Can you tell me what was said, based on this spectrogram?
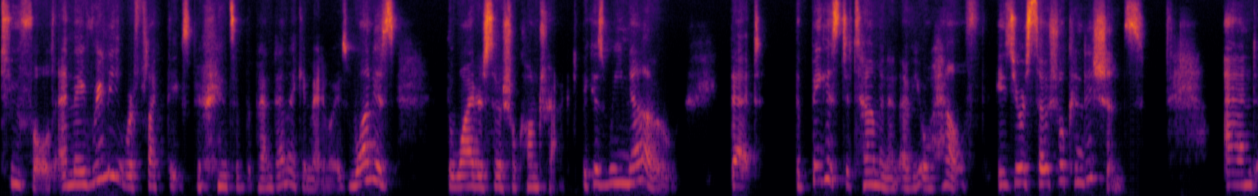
twofold, and they really reflect the experience of the pandemic in many ways. One is the wider social contract, because we know that the biggest determinant of your health is your social conditions and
